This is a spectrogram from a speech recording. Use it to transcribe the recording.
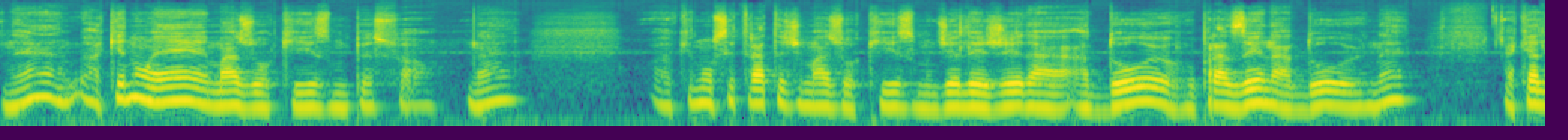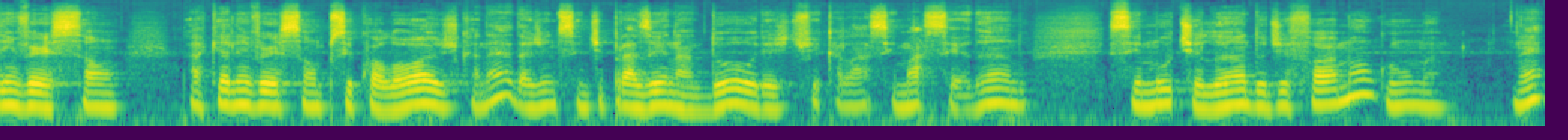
Né? Aqui não é masoquismo, pessoal, né? Aqui não se trata de masoquismo, de eleger a, a dor, o prazer na dor, né? Aquela inversão, aquela inversão psicológica, né? Da gente sentir prazer na dor, e a gente fica lá se macerando, se mutilando de forma alguma, né?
